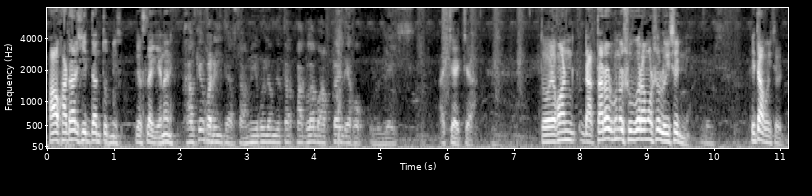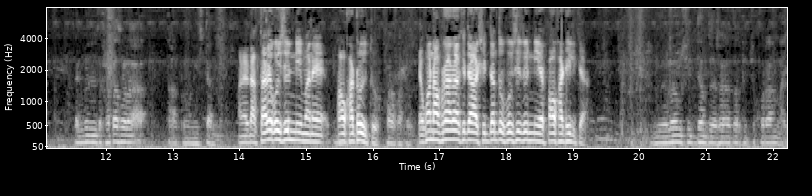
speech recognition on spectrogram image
ফাও খাটার সিদ্ধান্ত গেছ লাগে না বাড়ি দিতে আসছে। আমি কইলাম যে তার পাগলা বাপটাই দেখো আচ্ছা আচ্ছা। তো এখন ডাক্তারের কোনো সুপরামর্শ লইছেন নি? কিতা কইছেন খাতা ছাড়া মানে ডাক্তারে কইছেন নি মানে পাও খাটো হইতো। এখন আপনারা কিতা সিদ্ধান্ত পৌঁছেছেন নি আর পাও খাটিলিটা হলাম সিদ্ধান্ত এছাড়া তোর কিছু করার নাই।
